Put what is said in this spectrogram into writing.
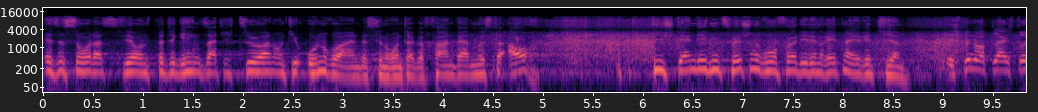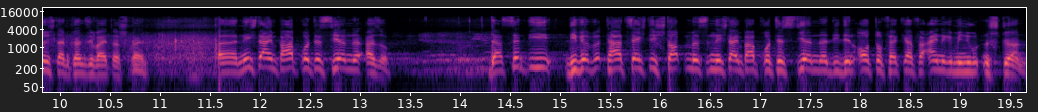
ist es so, dass wir uns bitte gegenseitig zuhören und die Unruhe ein bisschen runtergefahren werden müsste. Auch die ständigen Zwischenrufe, die den Redner irritieren. Ich bin auch gleich durch, dann können Sie weiterschreien. Äh, nicht ein paar Protestierende, also das sind die, die wir tatsächlich stoppen müssen, nicht ein paar Protestierende, die den Autoverkehr für einige Minuten stören.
